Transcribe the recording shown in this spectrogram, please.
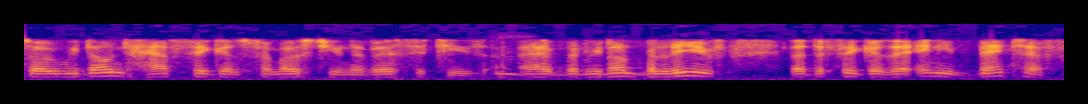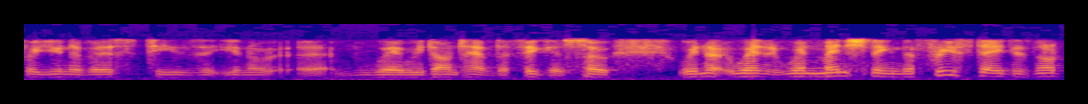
So we don't have figures for most universities, uh, but we don't believe that the figures are any better for universities, you know, uh, where we don't have the figures. So we're not, when, when mentioning the Free State is not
